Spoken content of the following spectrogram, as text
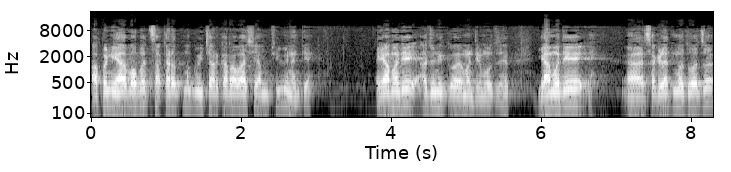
आपण याबाबत सकारात्मक विचार करावा अशी आमची विनंती आहे. यामध्ये अजून एक मंत्री महोदय साहेब यामध्ये सगळ्यात महत्वाचं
